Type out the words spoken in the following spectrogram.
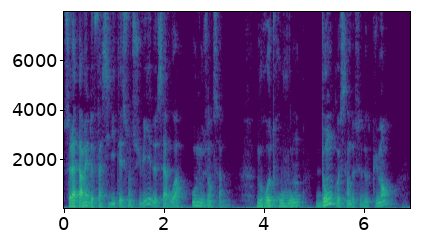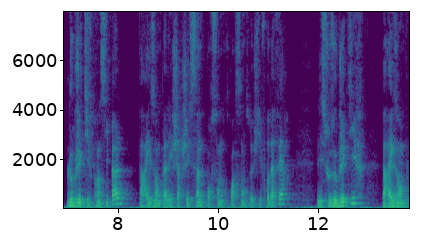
Cela permet de faciliter son suivi et de savoir où nous en sommes. Nous retrouvons donc au sein de ce document l'objectif principal, par exemple aller chercher 5% de croissance de chiffre d'affaires, les sous-objectifs, par exemple,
